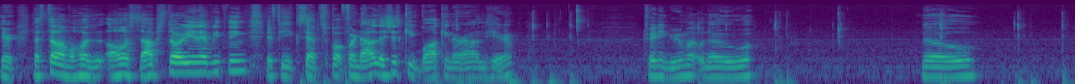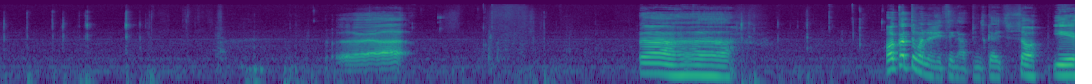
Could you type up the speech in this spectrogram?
Here, let's tell him a whole a whole sub story and everything if he accepts. But for now, let's just keep walking around here. Trading room? No. No. When anything happens, guys. So yeah.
